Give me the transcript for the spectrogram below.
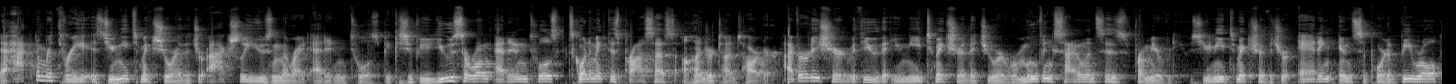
Now hack number three is you need to make sure that you're actually using the right editing tools because if you use the wrong editing tools, it's going to make this process a hundred times harder. I've already shared with you that you need to make sure that you are removing silences from your videos. You need to make sure that you're adding in supportive B-roll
